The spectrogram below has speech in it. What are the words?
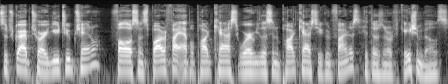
Subscribe to our YouTube channel. Follow us on Spotify, Apple Podcasts, wherever you listen to podcasts, you can find us. Hit those notification bells.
